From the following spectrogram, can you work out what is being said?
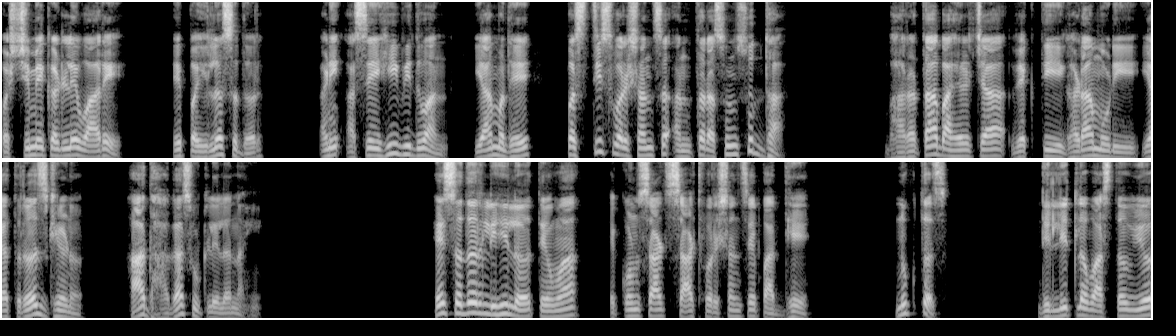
पश्चिमेकडले वारे हे पहिलं सदर आणि असेही विद्वान यामध्ये पस्तीस वर्षांचं अंतर असून सुद्धा भारताबाहेरच्या व्यक्ती घडामोडी यात रस घेणं हा धागा सुटलेला नाही. हे सदर लिहिलं तेव्हा एकोणसाठ साठ वर्षांचे पाध्ये नुकतंच दिल्लीतलं वास्तव्य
